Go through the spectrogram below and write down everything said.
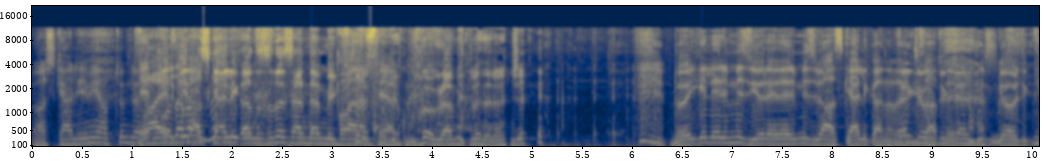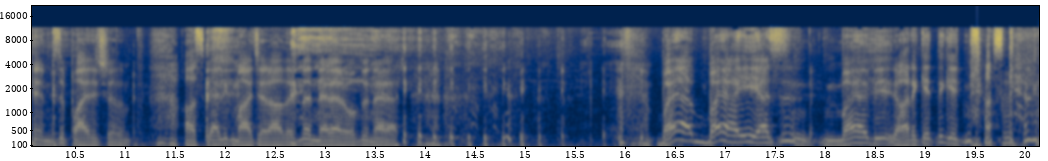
askerliğimi yaptım. Da. Hayır bir askerlik anısı da senden bekliyoruz şey program bitmeden önce. Bölgelerimiz, yörelerimiz ve askerlik anılarımız. Ve adlı- gördüklerimiz. gördüklerimizi paylaşalım. Askerlik maceralarında neler oldu neler. baya baya iyi ya sizin baya bir hareketli geçmiş askerlik.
